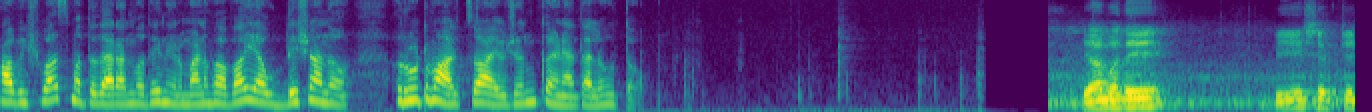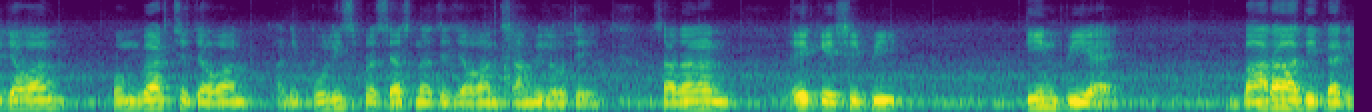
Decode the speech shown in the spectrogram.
हा विश्वास मतदारांमध्ये निर्माण व्हावा या उद्देशानं रूट मार्चचं आयोजन करण्यात आलं होतं. यामध्ये बी एस एफचे जवान होमगार्डचे जवान आणि पोलीस प्रशासनाचे जवान सामील होते. साधारण एक ए सी पी तीन पी आय बारा अधिकारी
